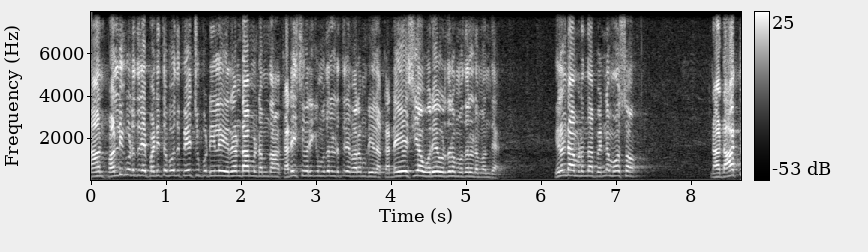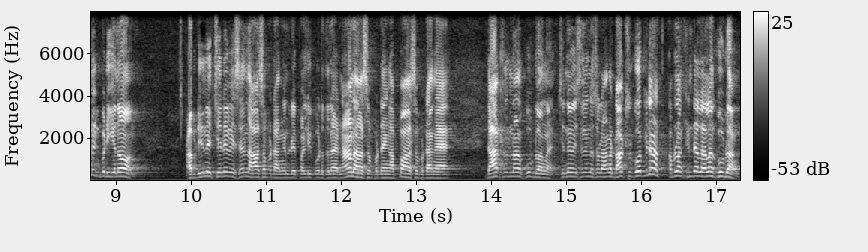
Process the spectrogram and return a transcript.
நான் பள்ளிக்கூடத்தில் படித்த போது பேச்சு போட்டியிலே இரண்டாம் இடம் தான். கடைசி வரைக்கும் முதலிடத்திலே வர முடியல. கடைசியாக ஒரே ஒரு தடவை முதலிடம் வந்தேன். இரண்டாம் இடம் தான். இப்போ என்ன மோசம்? நான் டாக்டருக்கு படிக்கணும் அப்படின்னு சின்ன வயசுலேருந்து ஆசைப்பட்டாங்க. என்னுடைய பள்ளிக்கூடத்தில் நானும் ஆசைப்பட்டேன். எங்கள் அப்பா ஆசைப்பட்டாங்க. டாக்டர் தான் கூப்பிடுவாங்க. சின்ன வயசுல என்ன சொல்லுவாங்க? டாக்டர் கோபிநாத் அப்படிலாம் கிண்டலெல்லாம் கூப்பிடுவாங்க.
